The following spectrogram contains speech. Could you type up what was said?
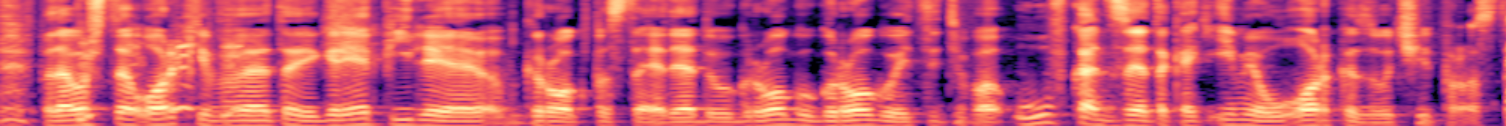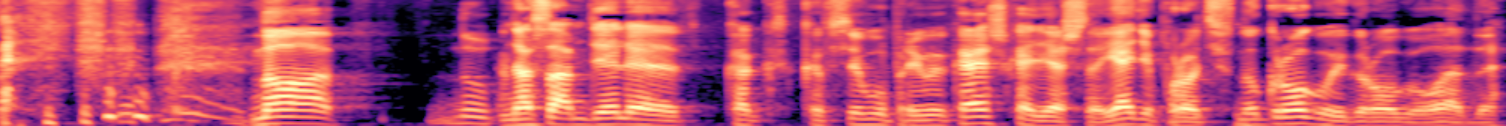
потому что орки в этой игре пили Грог постоянно. Я думаю, Грогу, Грогу, и ты типа У в конце, это как имя у орка звучит просто. Но Ну, на самом деле, как ко всему привыкаешь, конечно, я не против. Ну, Грогу и Грогу, ладно.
